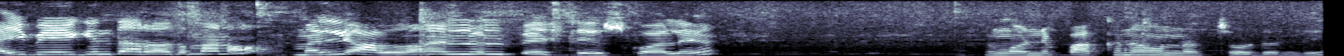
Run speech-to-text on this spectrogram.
అవి వేగిన తర్వాత మనం మళ్ళీ అల్లం వెల్లుల్లి పేస్ట్ వేసుకోవాలి. ఇంకొన్ని పక్కనే ఉన్నది చూడండి.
